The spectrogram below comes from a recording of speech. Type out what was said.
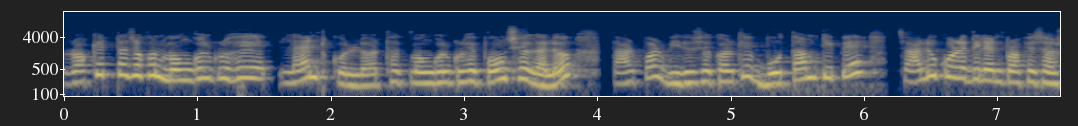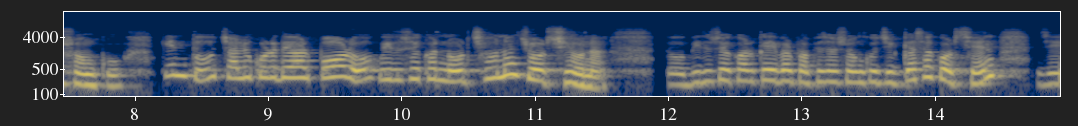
রকেটটা যখন মঙ্গল গ্রহে ল্যান্ড করল, অর্থাৎ মঙ্গল গ্রহে পৌঁছে গেল, তারপর বিধুশেখরকে বোতাম টিপে চালু করে দিলেন প্রফেসর শঙ্কু। কিন্তু চালু করে দেওয়ার পরও বিধুশেখর নড়ছেও না, চড়ছেও না। তো বিধুশেখরকে এবার প্রফেসর শঙ্কু জিজ্ঞাসা করছেন যে,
